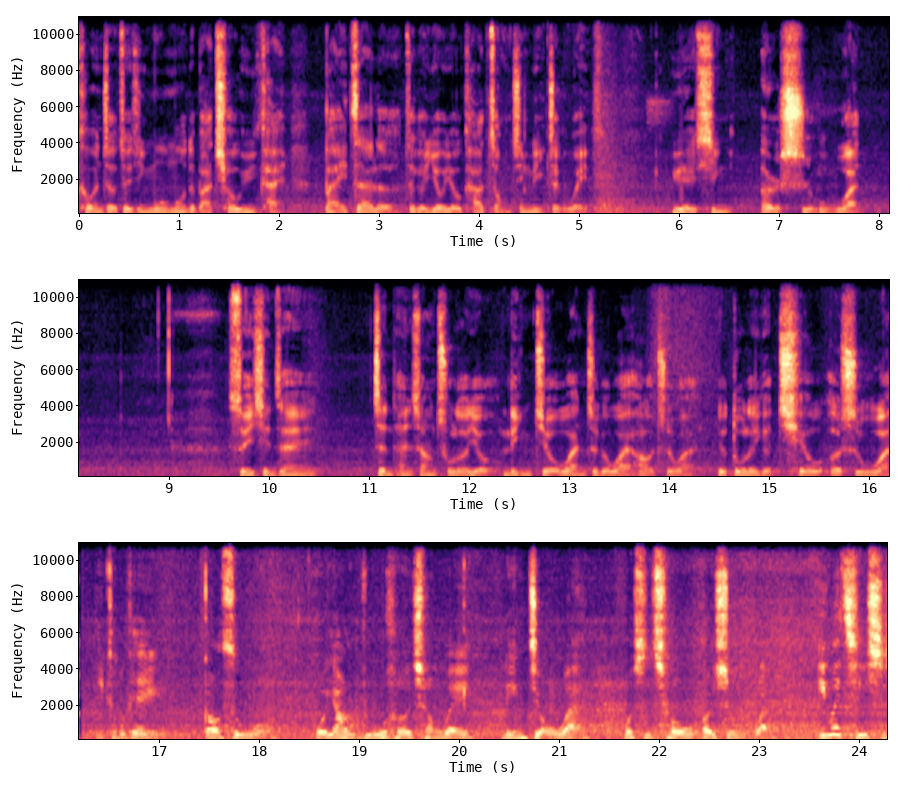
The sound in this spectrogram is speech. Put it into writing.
柯文哲最近默默的把邱玉凯摆在了这个悠游卡总经理这个位置，月薪二十五万，所以现在政坛上除了有零九万这个外号之外，又多了一个邱二十五万。你可不可以告诉我，我要如何成为零九万或是秋二十五万？因为其实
